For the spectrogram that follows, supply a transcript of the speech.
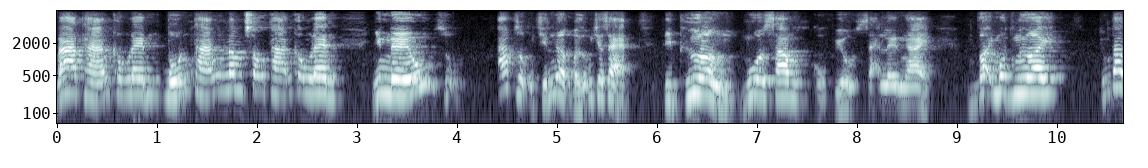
3 tháng không lên 4 tháng 5 6 tháng không lên. Nhưng nếu Dũng áp dụng chiến lược mà Dũng chia sẻ, thì thường mua xong cổ phiếu sẽ lên ngay. Vậy một người, chúng ta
